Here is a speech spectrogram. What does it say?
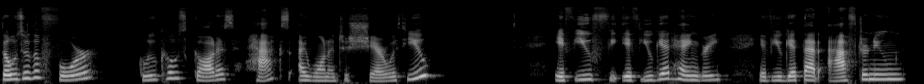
those are the four glucose goddess hacks I wanted to share with you. If you if you get hangry, if you get that afternoon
